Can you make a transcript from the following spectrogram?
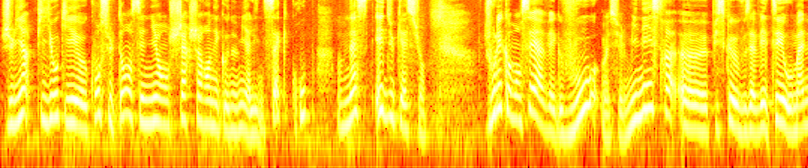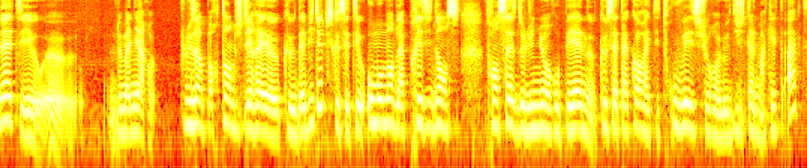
Julien Pillot, qui est euh, consultant, enseignant, chercheur en économie à l'INSEC, groupe Omnes Éducation. Je voulais commencer avec vous, Monsieur le Ministre, euh, puisque vous avez été aux manettes et euh, de manière plus importante, je dirais, que d'habitude, puisque c'était au moment de la présidence française de l'Union européenne que cet accord a été trouvé sur le Digital Market Act.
